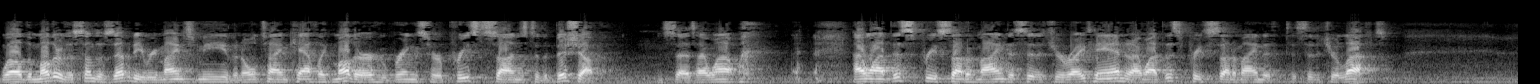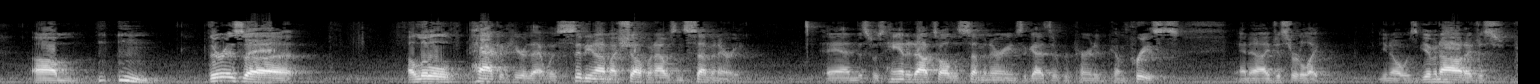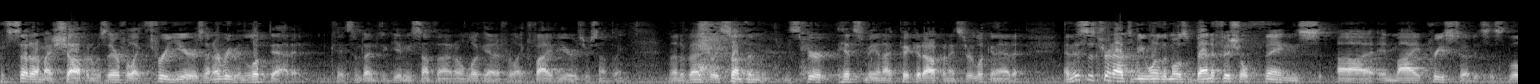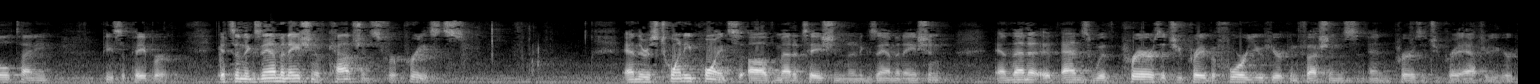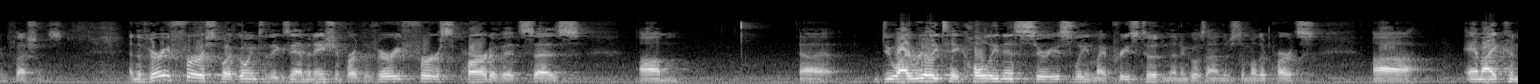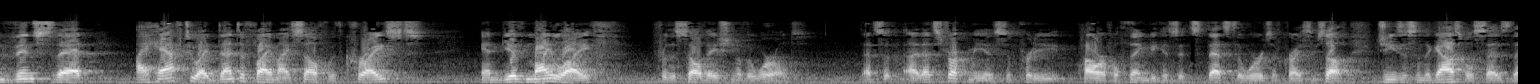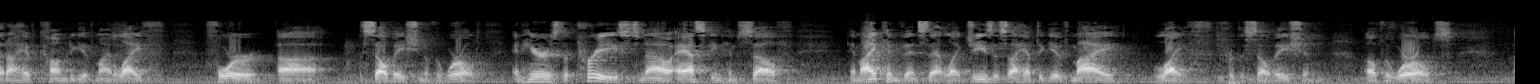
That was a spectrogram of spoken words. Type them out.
Well, the mother of the sons of Zebedee reminds me of an old time Catholic mother who brings her priest sons to the bishop and says, I want, I want this priest son of mine to sit at your right hand and I want this priest son of mine to, to sit at your left. Um, there is a, a little packet here that was sitting on my shelf when I was in seminary. And this was handed out to all the seminarians, the guys that were preparing to become priests. And I just sort of like you know, was given out. I just set it on my shelf and was there for like three years. I never even looked at it. Okay, sometimes you give me something, I don't look at it for like five years or something. And then eventually something, the spirit hits me and I pick it up and I start looking at it. And this has turned out to be one of the most beneficial things uh, in my priesthood. It's this little tiny piece of paper. It's an examination of conscience for priests. And there's 20 points of meditation and examination and then it ends with prayers that you pray before you hear confessions and prayers that you pray after you hear confessions. And the very first, but going to the examination part, the very first part of it says, um, uh, do I really take holiness seriously in my priesthood? And then it goes on, there's some other parts. Uh, am I convinced that I have to identify myself with Christ and give my life for the salvation of the world? That's a, uh, that struck me as a pretty powerful thing because it's that's the words of Christ Himself. Jesus in the Gospel says that I have come to give my life for uh, the salvation of the world. And here's the priest now asking himself, "Am I convinced that, like Jesus, I have to give my life for the salvation of the world?"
